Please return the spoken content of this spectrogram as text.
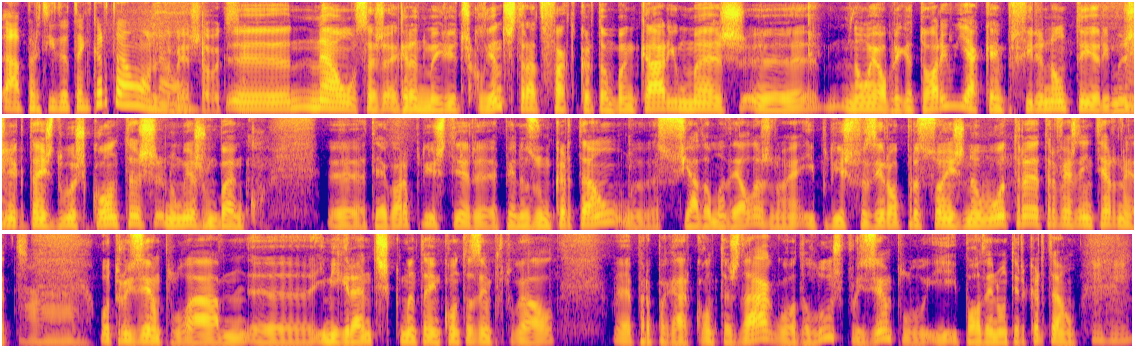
à partida tem cartão ou não? Eu também achava que sim. Uh, não, ou seja, a grande maioria dos clientes terá de facto cartão bancário, mas uh, não é obrigatório e há quem prefira não ter. Imagina hum. que tens duas contas no mesmo banco. Eh, até agora podias ter apenas um cartão eh, associado a uma delas, não é? E podias fazer operações na outra através da internet. Ah. Outro exemplo, há uh, imigrantes que mantêm contas em Portugal para pagar contas de água ou da luz, por exemplo, e, e podem não ter cartão. Uhum.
